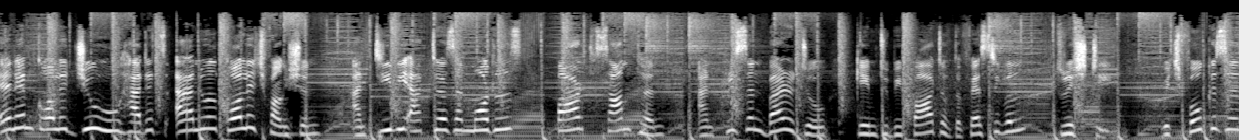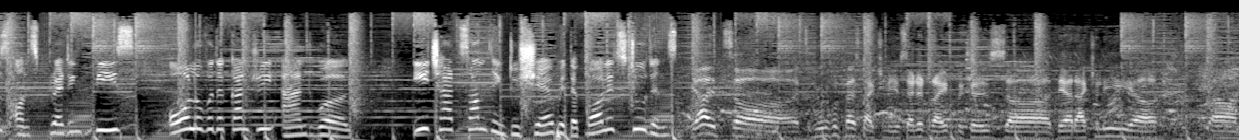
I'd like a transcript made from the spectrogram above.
NM College Juhu had its annual college function and TV actors and models Parth Samthaan and Krissann Barretto came to be part of the festival Drishti, which focuses on spreading peace all over the country and world. Each had something to share with the college students. Yeah, it's, uh, it's a beautiful fest actually. You said it right because uh, they are actually uh, um,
